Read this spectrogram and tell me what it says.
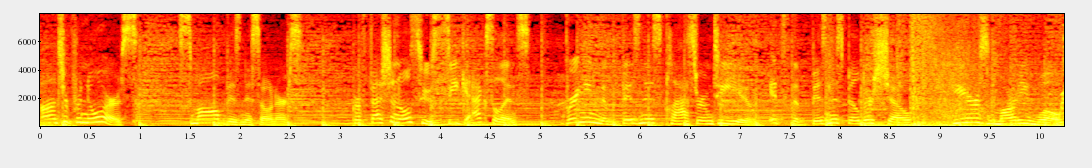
Entrepreneurs, small business owners, professionals who seek excellence bringing the business classroom to you. It's the Business Builders Show. Here's Marty Wolff.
